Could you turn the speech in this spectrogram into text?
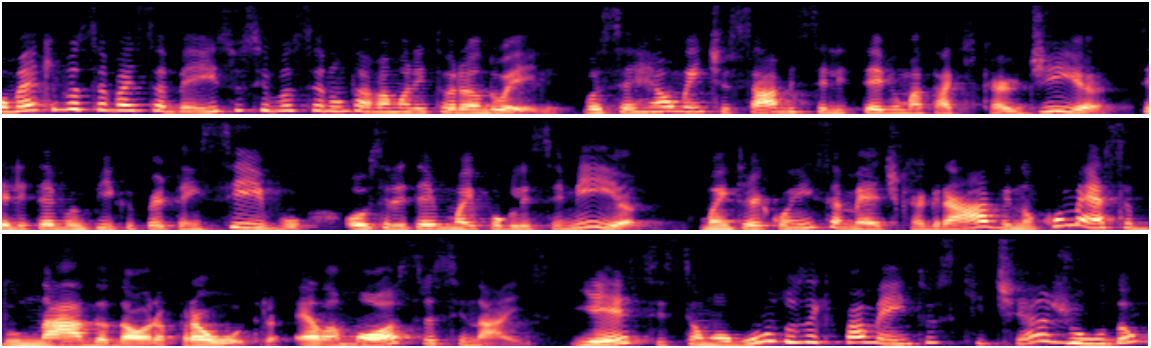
Como é que você vai saber isso se você não estava monitorando ele? Você realmente sabe se ele teve uma taquicardia? Se ele teve um pico hipertensivo? Ou se ele teve uma hipoglicemia? Uma intercorrência médica grave não começa do nada da hora para outra, ela mostra sinais. E esses são alguns dos equipamentos que te ajudam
